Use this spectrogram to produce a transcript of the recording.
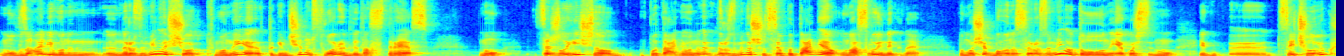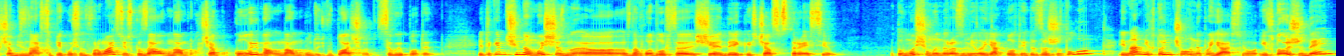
ну, взагалі вони не розуміли, що вони таким чином створюють для нас стрес. Ну, це ж логічно питання. Вони навіть не розуміли, що це питання у нас виникне. Тому що якби вони це розуміли, то вони якось, ну, як е, цей чоловік, щоб дізнався б якусь інформацію, сказав нам, хоча б коли нам, нам будуть виплачувати ці виплати. І таким чином ми ще е, знаходилися ще деякий час в стресі, тому що ми не розуміли, як платити за житло, і нам ніхто нічого не пояснював. І в той же день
